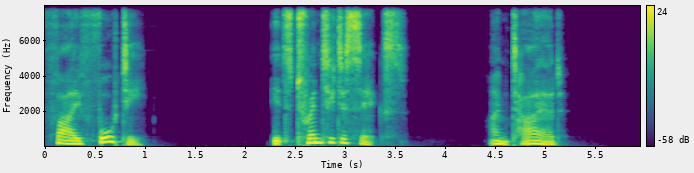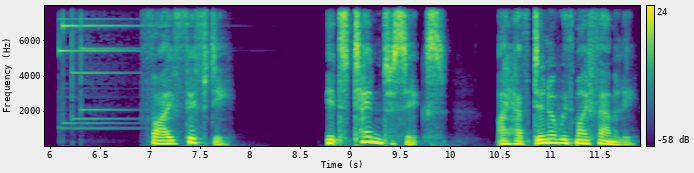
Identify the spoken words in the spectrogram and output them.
5.40. It's 20 to 6. I'm tired. 5.50. It's 10 to 6. I have dinner with my family.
